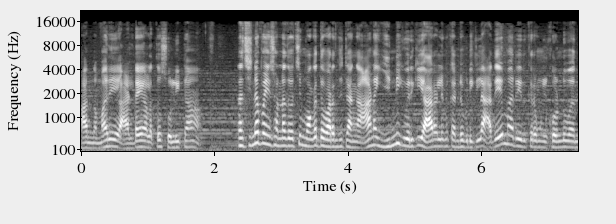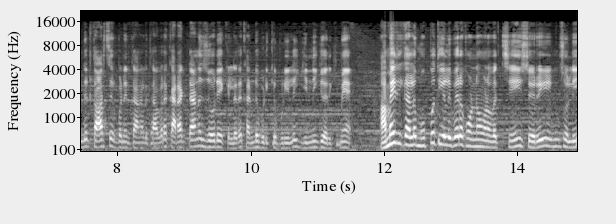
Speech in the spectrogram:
அந்த மாதிரி அடையாளத்தை சொல்லிட்டான். அந்த சின்ன பையன் சொன்னதை வச்சு முகத்தை வரைஞ்சிட்டாங்க. ஆனால் இன்றைக்கி வரைக்கும் யாராலையுமே கண்டுபிடிக்கல. அதே மாதிரி இருக்கிறவங்களுக்கு கொண்டு வந்து டார்ச்சர் பண்ணியிருக்காங்களே தவிர கரெக்டான ஜோடியா கில்லரை கண்டுபிடிக்க முடியல இன்றைக்கி வரைக்குமே. அமெரிக்காவில் முப்பத்தி ஏழு பேரை கொண்டவனை வச்சு சரின்னு சொல்லி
